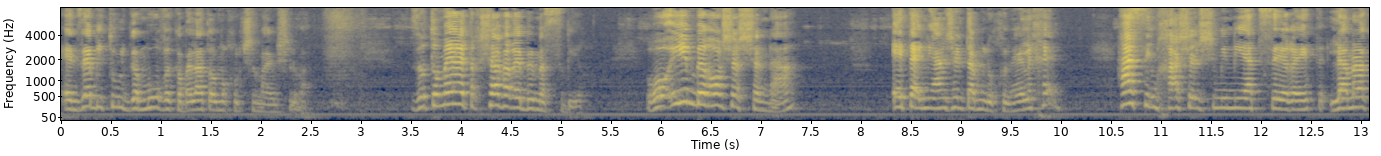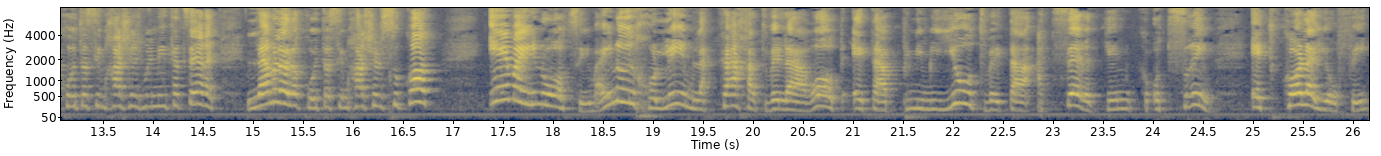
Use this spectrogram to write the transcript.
אין זה ביטול גמור וקבלת עול מלכות שמיים שלמה. זאת אומרת, עכשיו הרבי מסביר. רואים בראש השנה את העניין של תמלוכין אליכם. השמחה של שמיני עצרת, למה לקחו את השמחה של שמינית עצרת? למה לא לקחו את השמחה של סוכות? אם היינו רוצים, היינו יכולים לקחת ולהראות את הפנימיות ואת העצרת, כי הם עוצרים את כל היופי,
